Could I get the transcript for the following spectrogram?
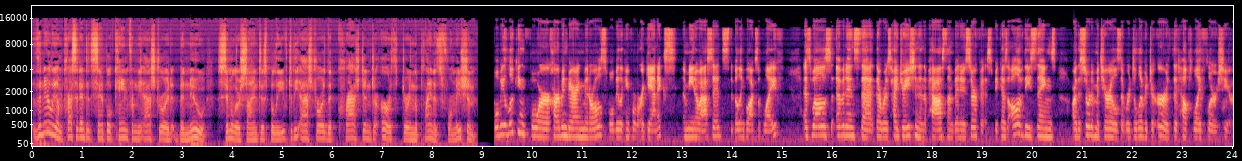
The nearly unprecedented sample came from the asteroid Bennu, similar scientists believe to the asteroid that crashed into Earth during the planet's formation. We'll be looking for carbon bearing minerals, we'll be looking for organics, amino acids, the building blocks of life, as well as evidence that there was hydration in the past on Bennu's surface, because all of these things are the sort of materials that were delivered to Earth that helped life flourish here.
